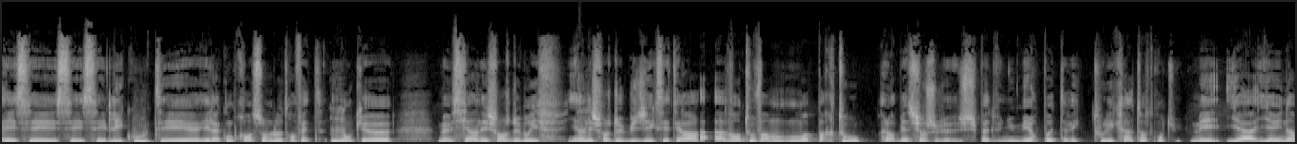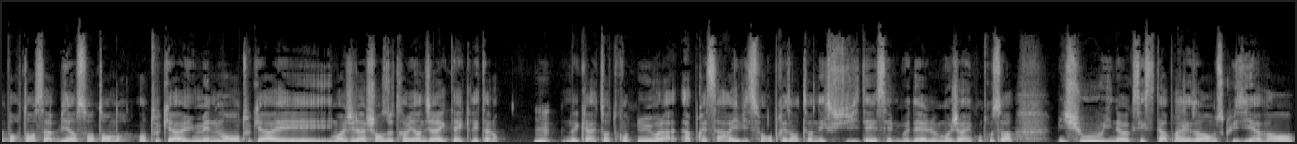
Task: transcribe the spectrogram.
Et c'est c'est c'est l'écoute et, et la compréhension de l'autre en fait. Mm. Donc euh, même s'il y a un échange de briefs, il y a un Mm. échange de budget, etc. Avant tout, enfin moi partout. Alors bien sûr, je, je suis pas devenu meilleur pote avec tous les créateurs de contenu, mais il y a il y a une importance à bien s'entendre, en tout cas humainement, en tout cas. Et moi j'ai la chance de travailler en direct avec les talents. Mm. Les créateurs de contenu, voilà. Après, ça arrive, ils sont représentés en exclusivité, c'est le modèle. Moi, j'ai rien contre ça. Michou, Inox, etc. par Mm. exemple, Squeezie avant.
